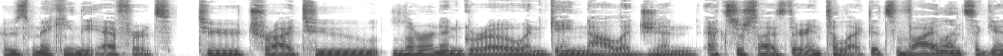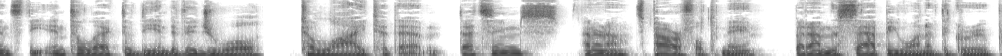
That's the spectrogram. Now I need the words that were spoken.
who's making the efforts to try to learn and grow and gain knowledge and exercise their intellect. It's violence against the intellect of the individual to lie to them. That seems, I don't know, it's powerful to me, but I'm the sappy one of the group.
